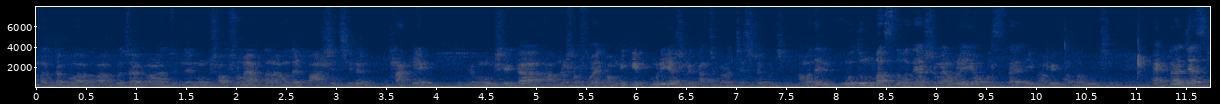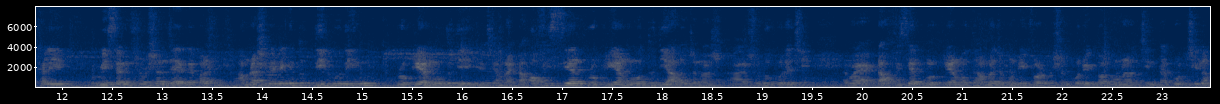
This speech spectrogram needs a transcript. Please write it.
সংবাদটা প্রচার করার জন্য এবং সবসময় আপনারা আমাদের পাশে ছিলেন, থাকেন এবং সেটা আমরা সবসময় কমিউনিকেট করি আসলে কাজ করার চেষ্টা করছি। আমাদের নতুন বাস্তবতায় আসলে আমরা এই অবস্থায় এইভাবে কথা বলছি। একটা জাস্ট খালি মিস ইনফরমেশন যাইতে পারে, আমরা আসলে এটা কিন্তু দীর্ঘদিন প্রক্রিয়ার মধ্য দিয়ে গিয়েছি। আমরা একটা অফিসিয়াল প্রক্রিয়ার মধ্য দিয়ে আলোচনা শুরু করেছি এবং একটা অফিসিয়াল প্রক্রিয়ার মধ্যে আমরা যখন রিফরমেশন পরিকল্পনার চিন্তা করছিলাম,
